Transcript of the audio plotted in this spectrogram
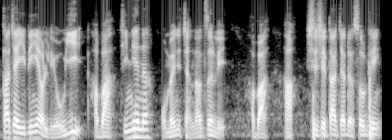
大家一定要留意，好吧？今天呢，我们就讲到这里，好吧？好，谢谢大家的收听。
